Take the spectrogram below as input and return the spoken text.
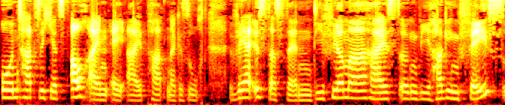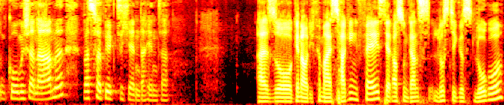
und hat sich jetzt auch einen AI-Partner gesucht. Wer ist das denn? Die Firma heißt irgendwie Hugging Face, ein komischer Name. Was verbirgt sich denn dahinter? Also genau, die Firma heißt Hugging Face. Die hat auch so ein ganz lustiges Logo.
